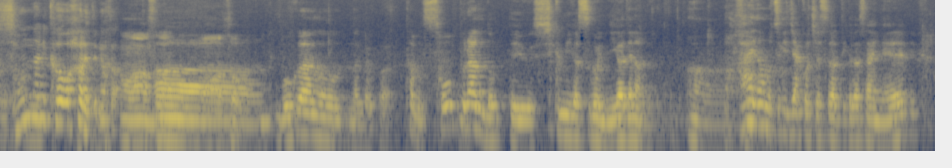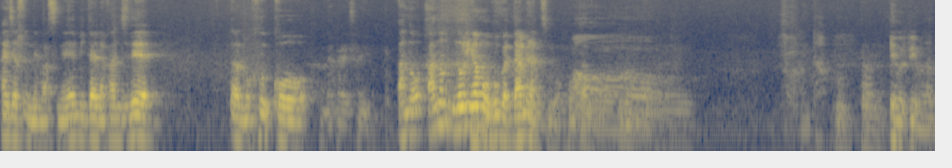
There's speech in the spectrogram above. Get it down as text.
そんなに顔腫れてなかった？ああそうああそ僕はあのなんかやっぱ多分ソープランドっていう仕組みがすごい苦手なんだと思う。はいどうも次じゃあこっち座ってくださいね。はいじゃあ寝ますね。みたいな感じであのこう流れ作業。あのあのノリがもう僕はダメなんですもうああ本そうなんだ。当に MP もダメ？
